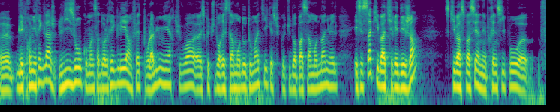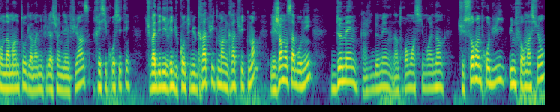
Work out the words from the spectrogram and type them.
euh, les premiers réglages, l'ISO, comment ça doit le régler en fait pour la lumière, tu vois. Euh, Est-ce que tu dois rester en mode automatique, est-ce que tu dois passer en mode manuel? Et c'est ça qui va attirer des gens. Ce qui va se passer, un des principaux euh, fondamentaux de la manipulation et de l'influence, réciprocité. Tu vas délivrer du contenu gratuitement, gratuitement. Les gens vont s'abonner. Demain, quand je dis demain, dans 3 mois, 6 mois, un an, tu sors un produit, une formation,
